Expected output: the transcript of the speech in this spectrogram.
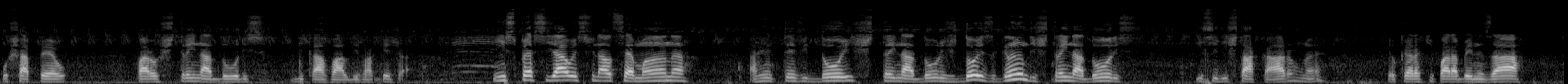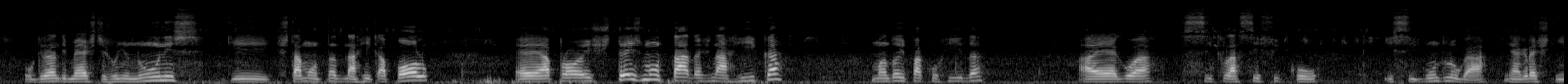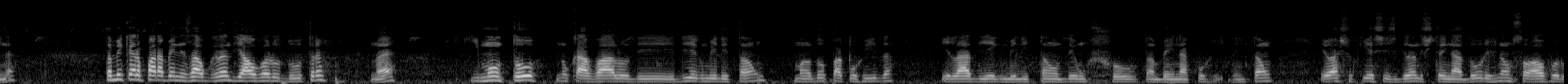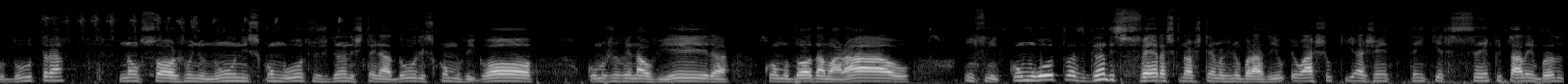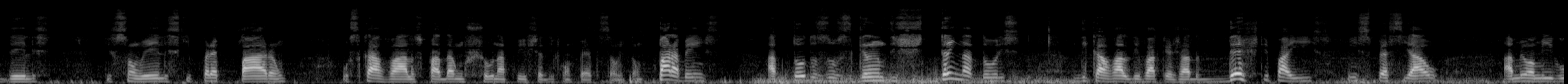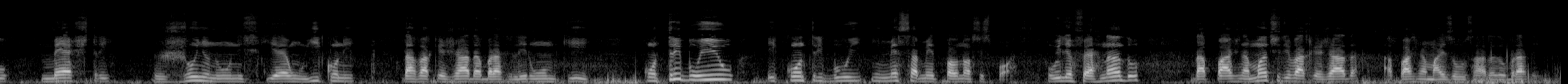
o chapéu para os treinadores de cavalo de vaquejada. Em especial esse final de semana a gente teve dois treinadores, dois grandes treinadores que se destacaram, né? Eu quero aqui parabenizar o grande mestre Júnior Nunes, que está montando na Rica Apolo. É, após três montadas na Rica, mandou ir para a corrida, a égua se classificou em segundo lugar em Agrestina. Também quero parabenizar o grande Álvaro Dutra, né? Que montou no cavalo de Diego Militão, mandou para a corrida e lá Diego Militão deu um show também na corrida. Então, eu acho que esses grandes treinadores, não só Álvaro Dutra, não só Júnior Nunes, como outros grandes treinadores, como Vigó, como Juvenal Vieira, como Dó da Amaral, enfim, como outras grandes feras que nós temos no Brasil, eu acho que a gente tem que sempre estar lembrando deles, que são eles que preparam os cavalos para dar um show na pista de competição. Então, parabéns a todos os grandes treinadores de cavalo de vaquejada deste país, em especial a meu amigo mestre Júnior Nunes, que é um ícone da vaquejada brasileira, um homem que contribuiu e contribui imensamente para o nosso esporte. William Fernando, da página Mantes de Vaquejada, a página mais ousada do Brasil.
